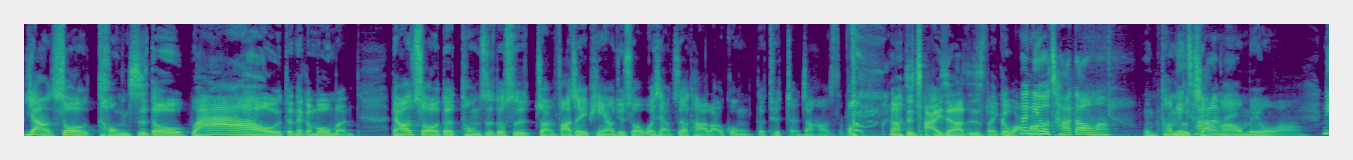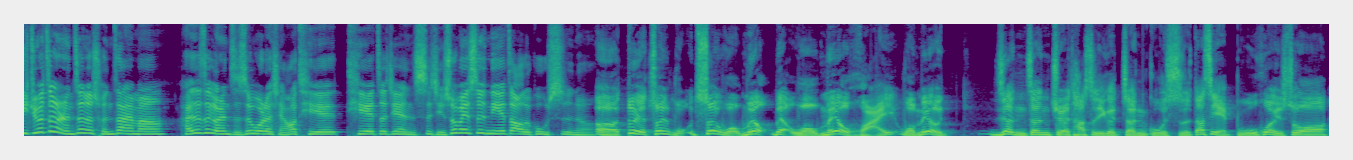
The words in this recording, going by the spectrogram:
让所有同志都哇哦的那个 moment，然后所有的同志都是转发这一篇，然后就说我想知道她的老公的 Twitter 账号是什么，然后就查一下，他只是一个网。那你有查到吗？我们他没有讲啊，我没有啊。你觉得这个人真的存在吗？还是这个人只是为了想要贴贴这件事情，说不定是捏造的故事呢？呃，对，所以我所以我没有没有我没有怀我没有认真觉得它是一个真故事，但是也不会说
